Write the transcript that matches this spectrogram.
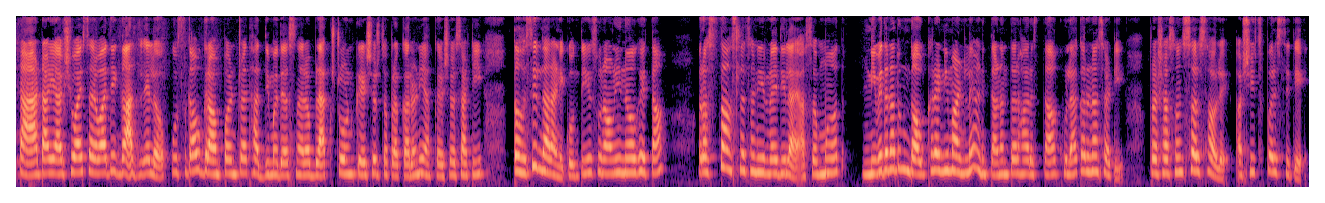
टाळाटाळ याशिवाय सर्वाधिक गाजलेलं कुसगाव ग्रामपंचायत हद्दीमध्ये असणारं ब्लॅकस्टोन क्रेशरचं प्रकरण या क्रेशरसाठी तहसीलदारांनी कोणतीही सुनावणी न घेता रस्ता असल्याचा निर्णय दिलाय असं मत निवेदनातून गावकऱ्यांनी मांडले आणि त्यानंतर हा रस्ता खुला करण्यासाठी प्रशासन सरसावले अशीच परिस्थिती आहे.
